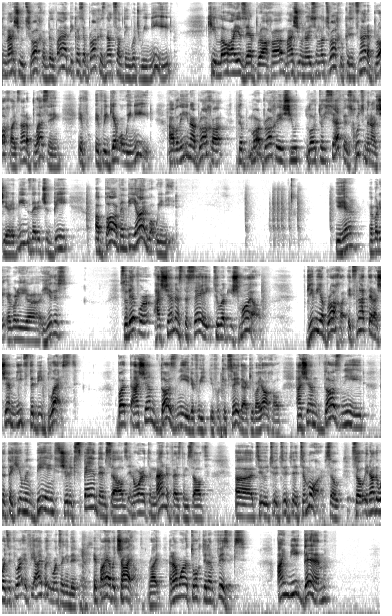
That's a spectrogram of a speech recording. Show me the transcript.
mashu because a bracha is not something which we need. Ki lo bracha mashu noisin lo tzrachav, because it's not a bracha, it's not a blessing if if we get what we need. Bracha, the more bracha is shu lo toisefes chutz min asher. It means that it should be above and beyond what we need. You hear? Everybody, everybody uh, hear this? So therefore, Hashem has to say to Rabbi Yishmael, give me a bracha. It's not that Hashem needs to be blessed. But Hashem does need, if we if we could say that, Kivayachal, Hashem does need that the human beings should expand themselves in order to manifest themselves uh, to, to, to, to, to more. So, so in other words, if you if I have a, one second, Dave, if I have a child, right, and I want to talk to them physics, I need them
